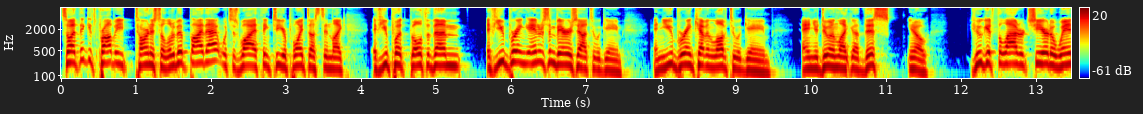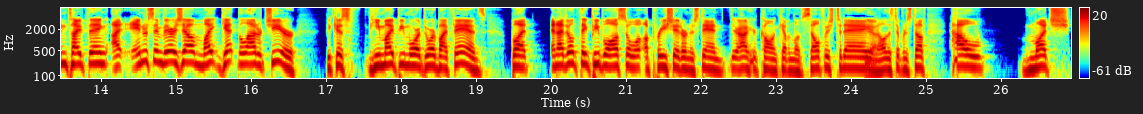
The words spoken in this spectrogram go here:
So I think it's probably tarnished a little bit by that, which is why I think, to your point, Dustin, like if you put both of them, if you bring Anderson Varejao to a game and you bring Kevin Love to a game and you're doing like a this, you know, who gets the louder cheer to win type thing. I, Anderson Varejao might get the louder cheer because he might be more adored by fans. But and I don't think people also appreciate or understand. They're out here calling Kevin Love selfish today Yeah. and all this different stuff. How much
